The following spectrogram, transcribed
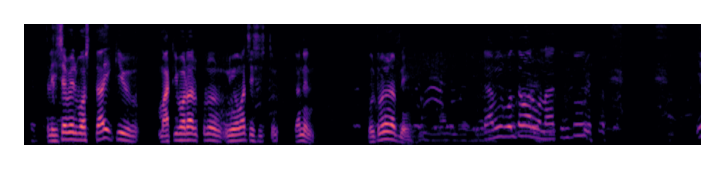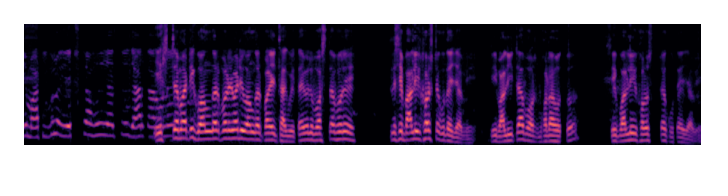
আছে। তাহলে হিসাবের বস্তায় কি মাটি ভরার কোনো নিয়ম আছে সিস্টেম জানেন? বলতে পারবেন আপনি? এটা আমি বলতে পারব না কিন্তু এই মাটিগুলো এক্সট্রা হয়ে যাচ্ছে যার কারণে এক্সট্রা মাটি গঙ্গার পাড়ের মাটি গঙ্গার পাড়েই থাকবে তাই বলে বস্তা ভরে তাহলে সে বালির খরচটা কোথায় যাবে? যে বালিটা ভরা হতো সেই বালির খরচটা কোথায় যাবে?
